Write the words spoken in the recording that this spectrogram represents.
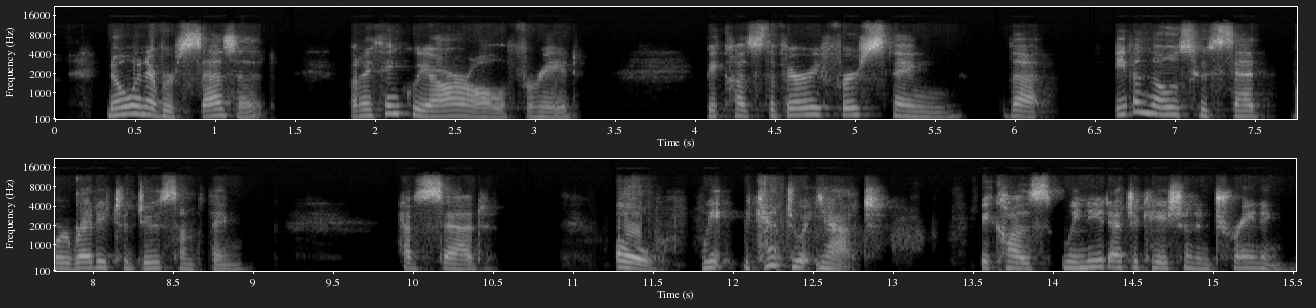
no one ever says it, but I think we are all afraid because the very first thing that even those who said we're ready to do something have said, oh, we, we can't do it yet because we need education and training.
